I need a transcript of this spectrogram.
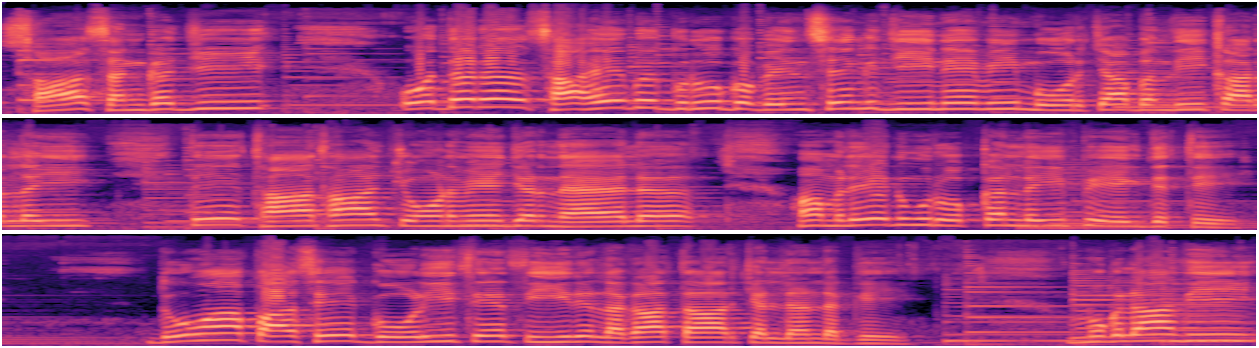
ਸਾਧ ਸੰਗਤ ਜੀ, ਉਧਰ ਸਾਹਿਬ ਗੁਰੂ ਗੋਬਿੰਦ ਸਿੰਘ ਜੀ ਨੇ ਵੀ ਮੋਰਚਾ ਬੰਦੀ ਕਰ ਲਈ ਤੇ ਥਾਂ-ਥਾਂ ਚੋਣਵੇਂ ਜਰਨੈਲ ਹਮਲੇ ਨੂੰ ਰੋਕਣ ਲਈ ਭੇਜ ਦਿੱਤੇ। ਦੋਵਾਂ ਪਾਸੇ ਗੋਲੀ ਤੇ ਤੀਰ ਲਗਾਤਾਰ ਚੱਲਣ ਲੱਗੇ। ਮੁਗਲਾਂ ਦੀ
